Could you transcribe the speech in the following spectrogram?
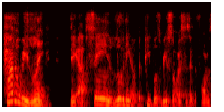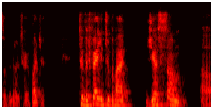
how do we link the obscene looting of the people's resources in the forms of the military budget to the failure to provide just some uh,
